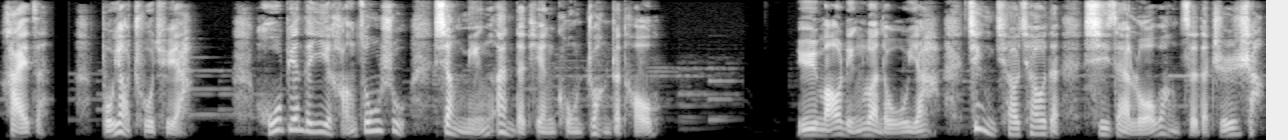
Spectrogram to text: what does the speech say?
孩子，不要出去呀！湖边的一行棕树向明暗的天空撞着头，羽毛凌乱的乌鸦静悄悄地栖在罗望子的枝上。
